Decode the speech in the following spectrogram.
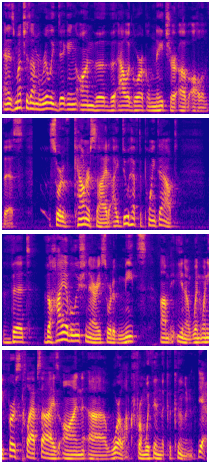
and as much as I'm really digging on the the allegorical nature of all of this, sort of counter side, I do have to point out that the high evolutionary sort of meets um, you know, when when he first claps eyes on uh, Warlock from within the cocoon. Yeah.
